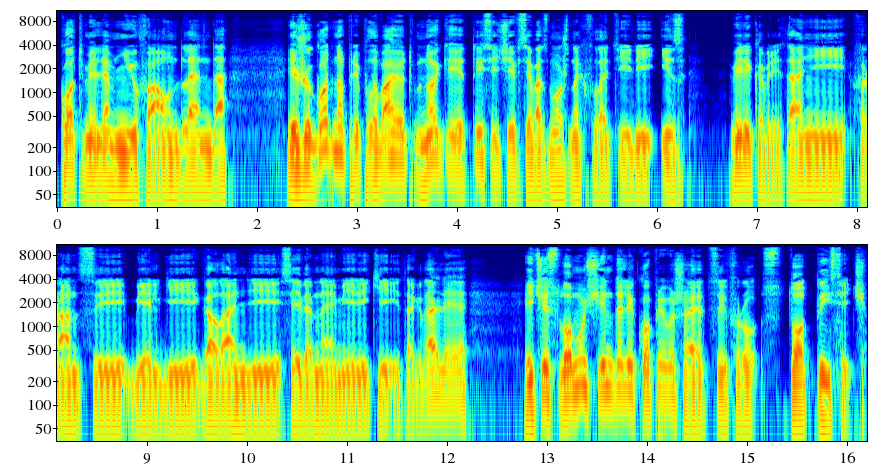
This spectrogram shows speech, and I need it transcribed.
К отмелям Ньюфаундленда ежегодно приплывают многие тысячи всевозможных флотилий из Великобритании, Франции, Бельгии, Голландии, Северной Америки и так далее, и число мужчин далеко превышает цифру 100 тысяч.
